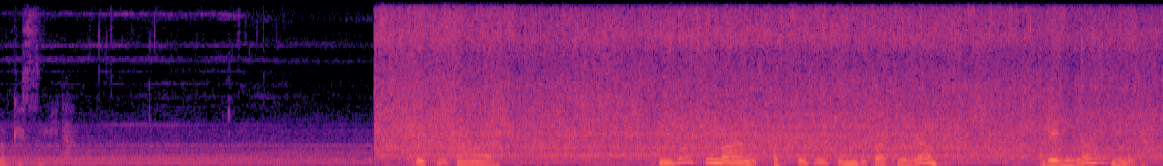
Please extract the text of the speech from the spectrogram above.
넣겠습니다. 고기가 붉은기만 없어질 정도가 되면 내리면 됩니다.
